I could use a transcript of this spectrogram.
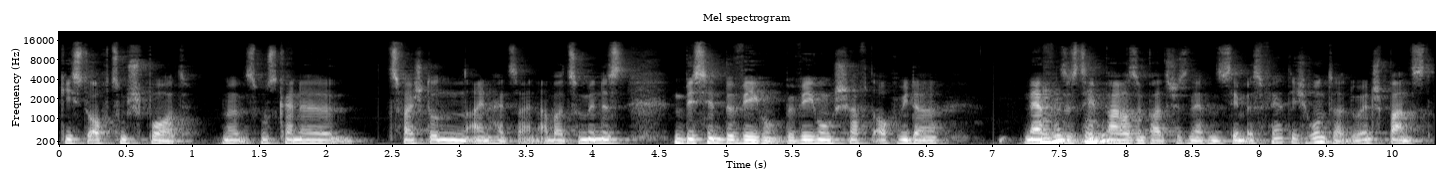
gehst du auch zum Sport. Es muss keine zwei Stunden Einheit sein, aber zumindest ein bisschen Bewegung. Bewegung schafft auch wieder Nervensystem, mhm. parasympathisches Nervensystem. Es fährt dich runter, du entspannst.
